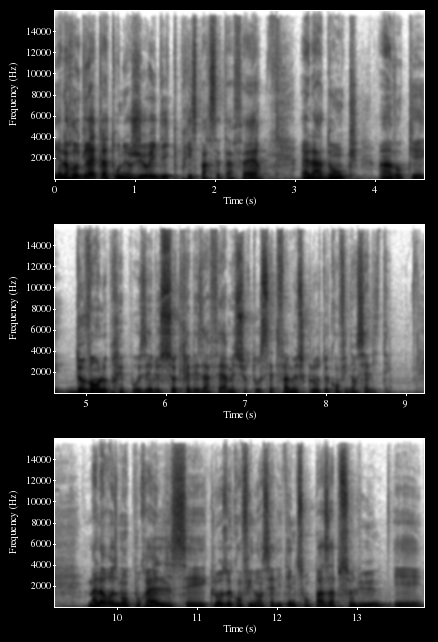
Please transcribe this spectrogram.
et elle regrette la tournure juridique prise par cette affaire. Elle a donc invoqué devant le préposé le secret des affaires, mais surtout cette fameuse clause de confidentialité. Malheureusement pour elle, ces clauses de confidentialité ne sont pas absolues et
